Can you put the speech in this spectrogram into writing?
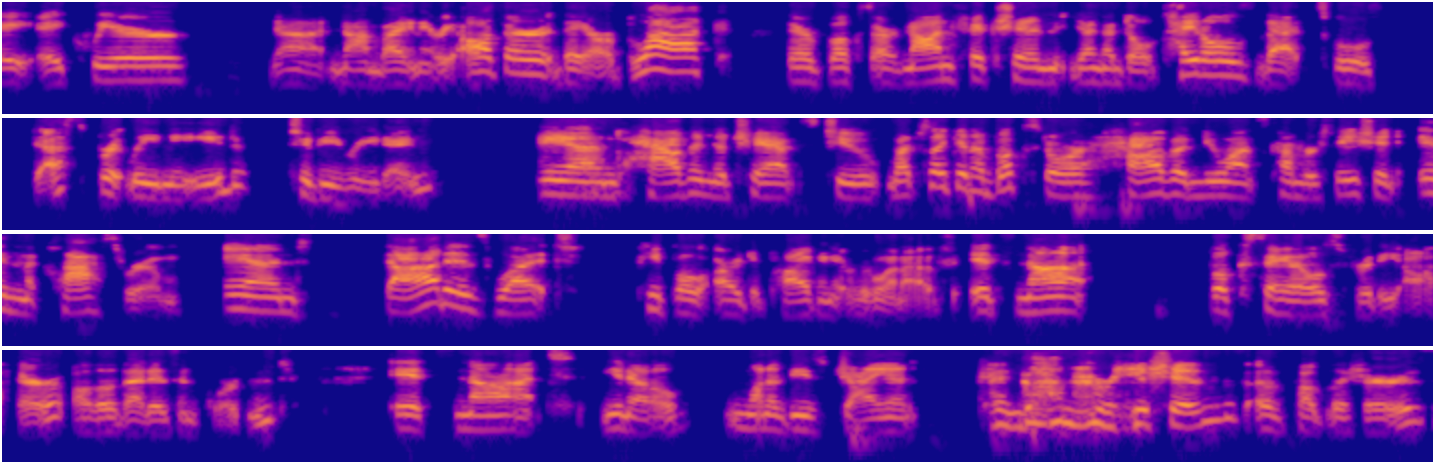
a, a, queer uh, non-binary author. They are black. Their books are nonfiction young adult titles that schools desperately need to be reading and having a chance to, much like in a bookstore, have a nuanced conversation in the classroom. And that is what people are depriving everyone of. It's not book sales for the author, although that is important. It's not, you know, one of these giant conglomerations of publishers.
